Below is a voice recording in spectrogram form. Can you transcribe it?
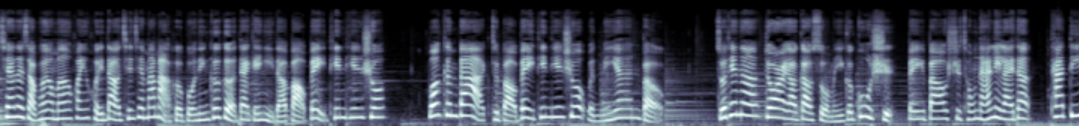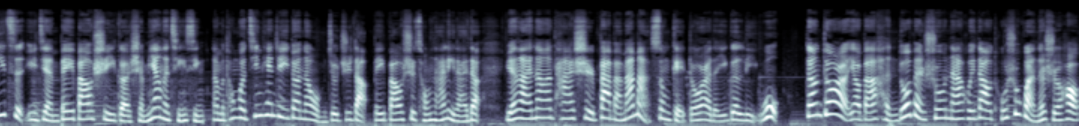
亲爱的小朋友们，欢迎回到芊芊妈妈和博宁哥哥带给你的宝贝天天说。Welcome back to 宝贝天天说 with me and Bo。昨天呢，Dora 要告诉我们一个故事：背包是从哪里来的？他第一次遇见背包是一个什么样的情形？那么通过今天这一段呢，我们就知道背包是从哪里来的。原来呢，它是爸爸妈妈送给 Dora 的一个礼物。当 Dora 要把很多本书拿回到图书馆的时候，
